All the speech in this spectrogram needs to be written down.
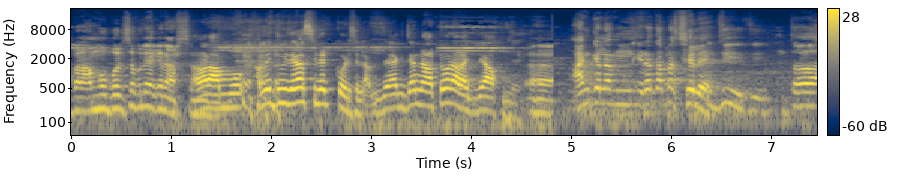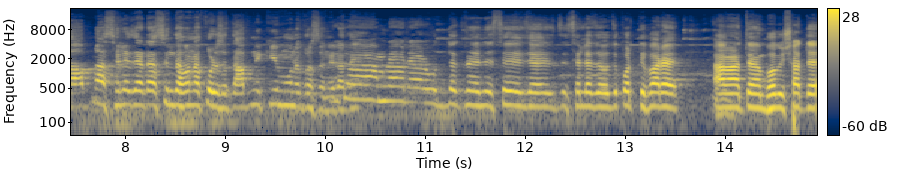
আবার আম্মু বলছে বলে এখানে আসছেন আমার আম্মু আমি দুই জায়গা সিলেক্ট করেছিলাম যে একজন নাটোর আর একজন আপনি। আঙ্কেল এটা তো আপনার ছেলে। জি জি। তো আপনার ছেলে যে একটা চিন্তা ভাবনা করেছে তো আপনি কি মনে করছেন এটাতে আমরা উদ্যোগ নিয়েছি যে যে ছেলে যদি করতে পারে আমার ভবিষ্যতে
